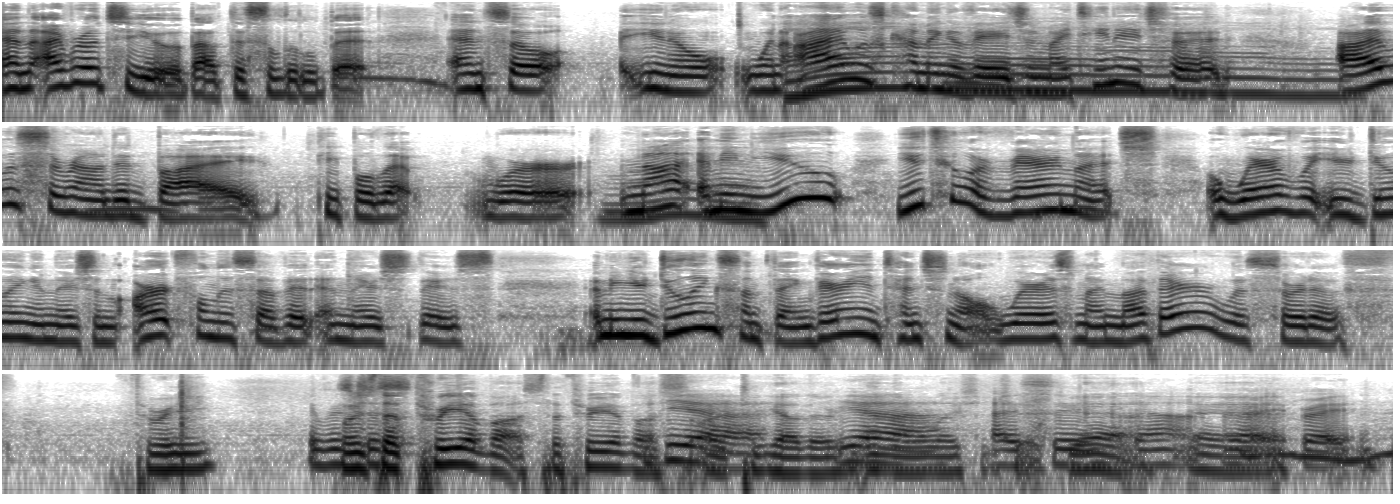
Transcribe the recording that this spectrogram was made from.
And I wrote to you about this a little bit. And so, you know, when I was coming of age in my teenagehood, I was surrounded by people that were not. I mean, you you two are very much aware of what you're doing, and there's some artfulness of it, and there's there's. I mean, you're doing something very intentional. Whereas my mother was sort of. three. It It was, was the three of us. The three of us yeah, are together yeah, in the relationship. I see. Yeah, Yeah, yeah, yeah. right, right. Mm-hmm.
